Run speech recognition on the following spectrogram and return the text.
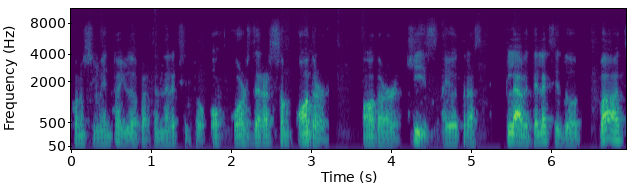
conocimiento ayuda para tener éxito. Of course, there are some other, other keys. Hay otras claves del éxito, but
